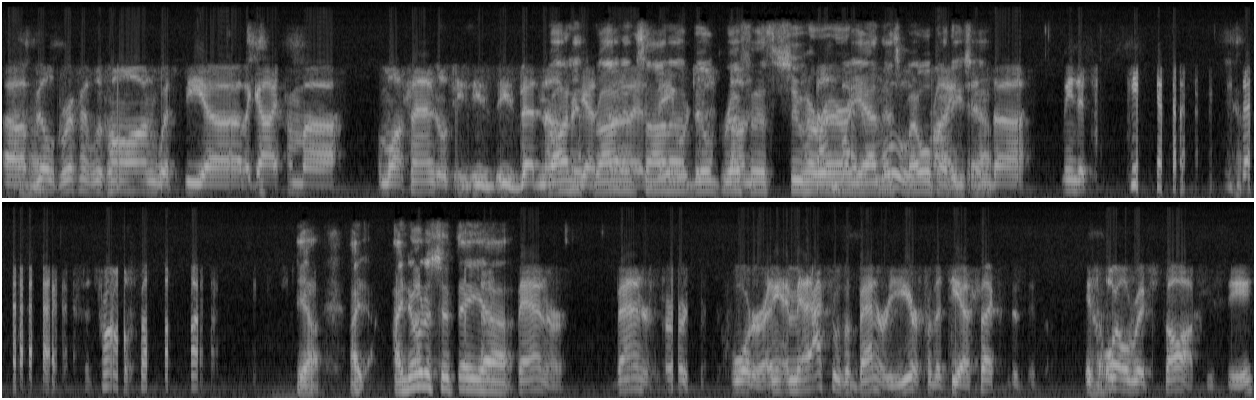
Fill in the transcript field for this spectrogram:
uh, Uh-huh. Bill Griffeth was on with the uh, the guy from uh, from Los Angeles. He's he's, he's dead now. Ron, forget, Ron uh, Insana, Bill Griffeth, Sue Herrera. Yeah, that's my old right? buddies. And Yeah. uh, I mean, the, the Toronto stock Yeah, I I noticed that they uh, banner, banner third quarter. I mean, I mean, actually, it was a banner year for the TSX. It's, it's, it's oil-rich stocks, you see.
